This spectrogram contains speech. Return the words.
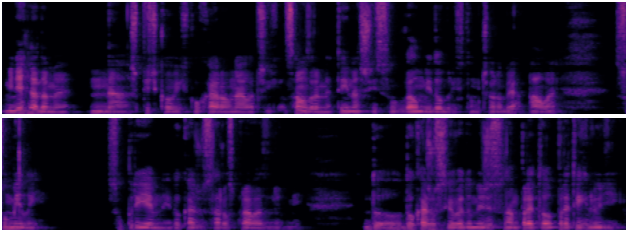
My nehľadáme na špičkových kuchárov najlepších. Samozrejme, tí naši sú veľmi dobrí v tom, čo robia, ale sú milí, sú príjemní, dokážu sa rozprávať s ľuďmi. Do, dokážu si uvedomiť, že sú tam preto pre tých ľudí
